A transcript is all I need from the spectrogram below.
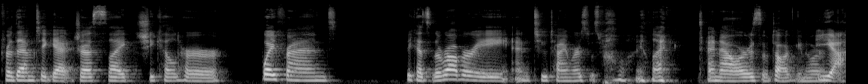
for them to get just like she killed her boyfriend because of the robbery and two timers was probably like 10 hours of talking to her. Yeah.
